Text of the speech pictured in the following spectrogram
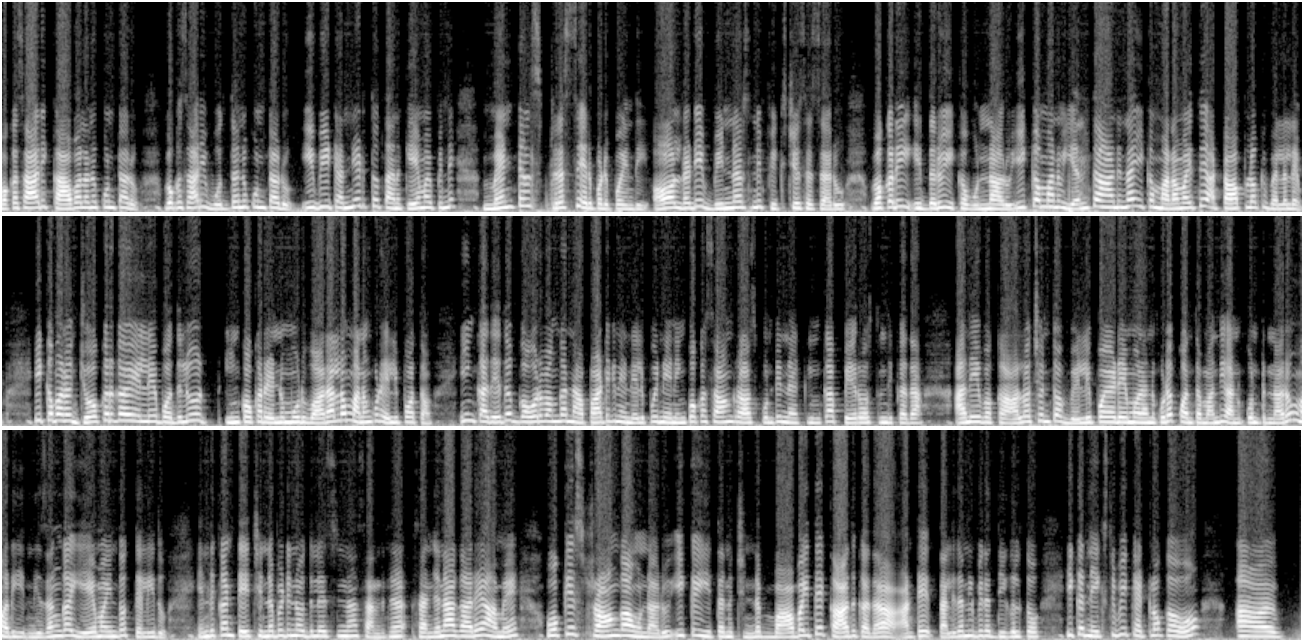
ఒకసారి కావాలనుకుంటారు ఒకసారి వద్దనుకుంటారు. ఈ వీటన్నిటితో తనకి ఏమైపోయింది మెంటల్ స్ట్రెస్ ఏర్పడిపోయింది. ఆల్రెడీ విన్నర్స్ని ఫిక్స్ చేసేసారు ఒకరి ఇద్దరు ఇక ఉన్నారు. ఇక మనం ఎంత ఆడినా ఇక మనమైతే ఆ టాప్లోకి వెళ్ళలేం. ఇక మనం జోకర్గా వెళ్ళే బదులు ఇంకొక రెండు మూడు వారాల్లో మనం కూడా వెళ్ళిపోతాం. ఇంకా అదేదో గౌరవంగా నా పాటికి నేను వెళ్ళిపోయి నేను ఇంకొక సాంగ్ రాసుకుంటే నాకు ఇంకా పేరు వస్తుంది కదా అనే ఒక ఆలోచనతో వెళ్ళిపోయాడేమో అని కూడా కొంతమంది అనుకుంటున్నారు. మరి నిజంగా ఏమైందో తెలీదు. ఎందుకంటే చిన్నబిడ్డను వదిలేసిన సంజన సంజనా గారే ఆమె ఓకే స్ట్రాంగ్గా ఉన్నారు. ఇక ఇతను చిన్న బాబు అయితే కాదు కదా. అంటే తల్లిదండ్రుల మీద దిగులతో. ఇక నెక్స్ట్ వీక్ ఎట్లా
